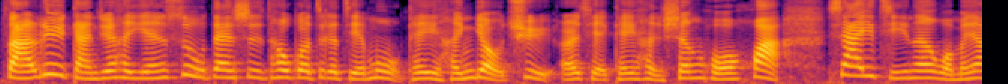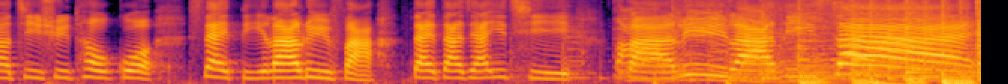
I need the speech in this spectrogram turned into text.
法律感觉很严肃，但是透过这个节目可以很有趣，而且可以很生活化。下一集呢，我们要继续透过赛迪拉律法带大家一起法律拉迪赛。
